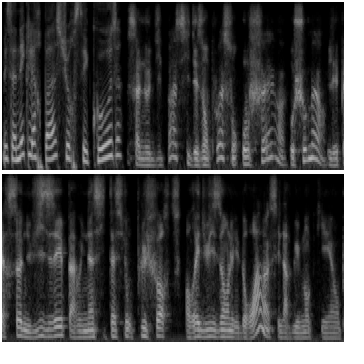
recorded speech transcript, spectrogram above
mais ça n'éclaire pas sur ses causes. Ça ne dit pas si des emplois sont offerts aux chômeurs. Les personnes visées par une incitation plus forte en réduisant les droits, c'est l'argument qui est employé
